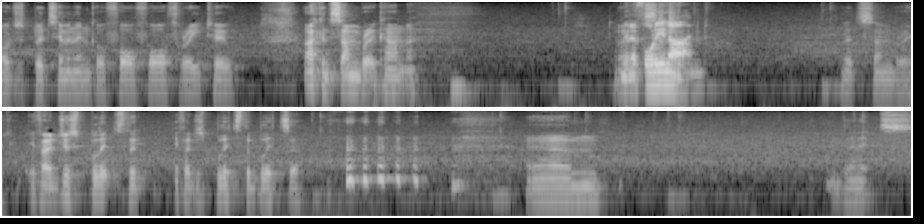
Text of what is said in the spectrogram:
Or just blitz him and then go 4-3-2. I can samba it, can't I? Minute 49. Let's samba it. If I just blitz the if I just blitz the blitzer. um then it's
